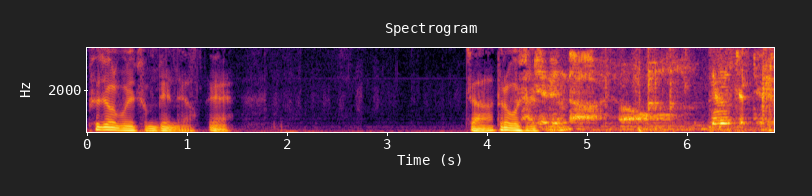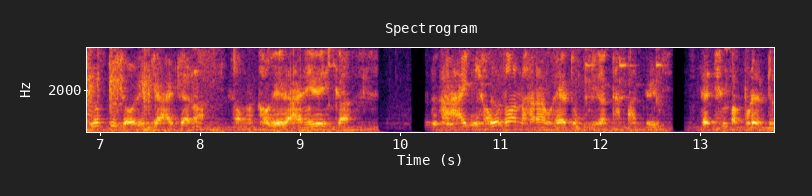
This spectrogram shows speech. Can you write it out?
표정을 보니 준비했네요. 예. 자, 들어보시겠습니다. 된다. 어. 대통령 뜻이 어딘지 알잖아. 어, 거기에 아니니까. 아, 경선하라고 해도 우리가 다 만들지. 대친박 브랜드.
